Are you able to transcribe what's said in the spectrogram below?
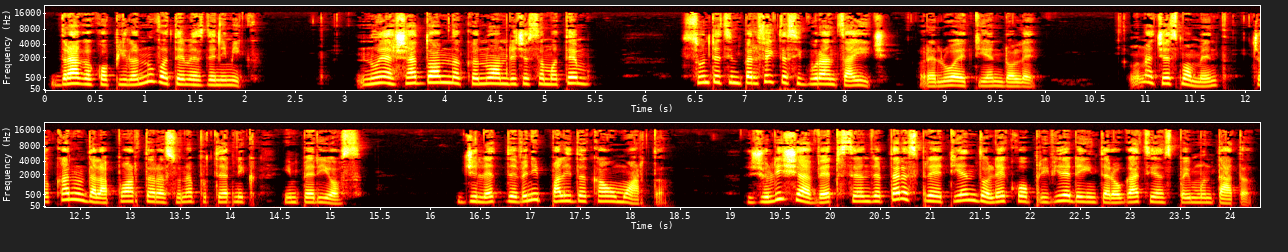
Dragă copilă, nu vă temeți de nimic, nu-i așa, doamnă, că nu am de ce să mă tem? Sunteți în perfectă siguranță aici, reluă Etienne Dole. În acest moment, ciocanul de la poartă răsună puternic, imperios. Gilet deveni palidă ca o moartă. Julie și Avet se îndreptară spre Etienne Dole cu o privire de interogație înspăimântată.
